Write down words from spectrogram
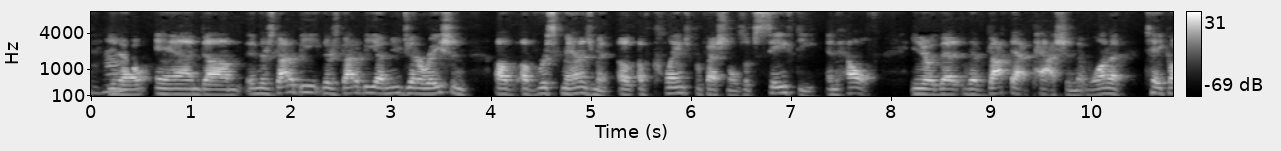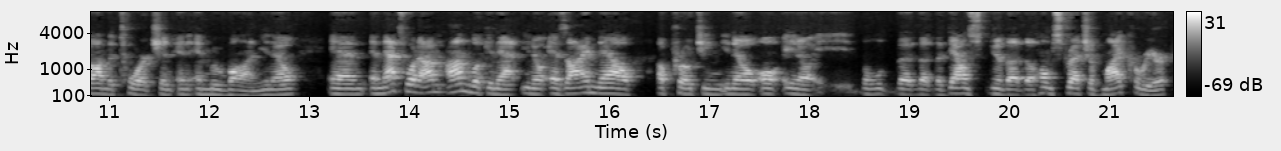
mm-hmm. you know and um, and there's got to be there's got to be a new generation of, of risk management of, of claims professionals of safety and health you know that they've got that passion that want to take on the torch and, and, and move on you know and and that's what I'm I'm looking at you know as I'm now approaching you know all, you know the, the the down you know the, the home stretch of my career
